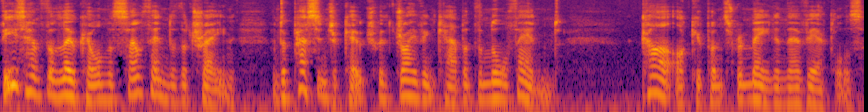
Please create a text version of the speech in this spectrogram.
These have the loco on the south end of the train and a passenger coach with driving cab at the north end. Car occupants remain in their vehicles.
